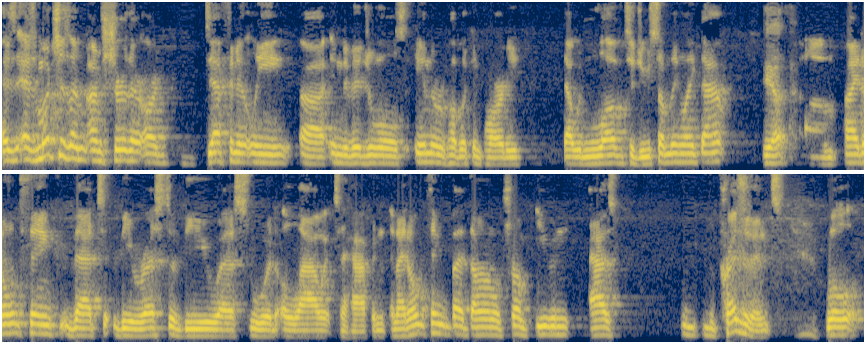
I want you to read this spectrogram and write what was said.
as as much as I'm, I'm sure there are definitely uh, individuals in the Republican Party that would love to do something like that. yeah. Um, I don't think that the rest of the U.S. would allow it to happen, and I don't think that Donald Trump, even as the president, will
